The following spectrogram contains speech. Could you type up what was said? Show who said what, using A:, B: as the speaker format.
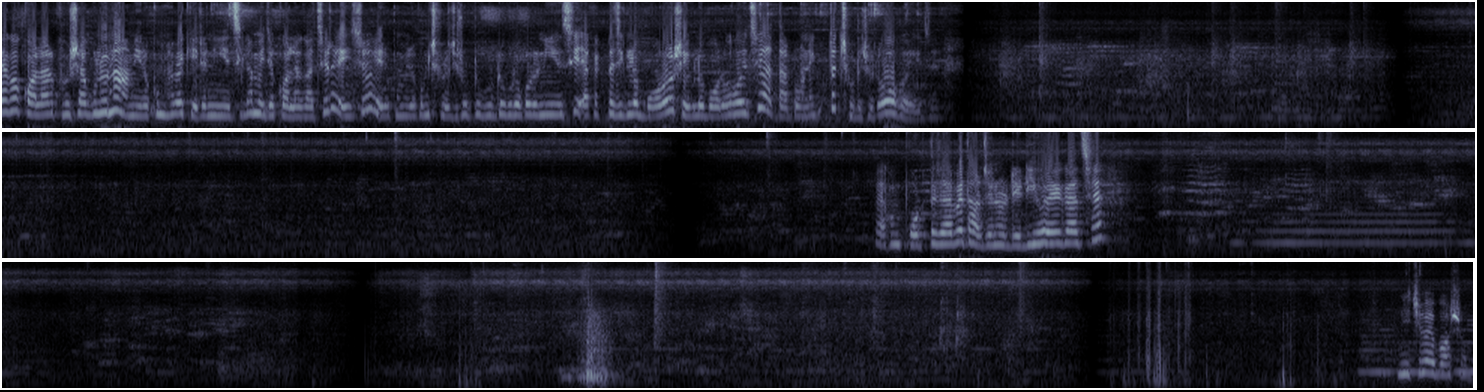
A: দেখো কলার খোসাগুলো না আমি এরকমভাবে কেটে নিয়েছিলাম, এই যে কলা গাছের, এই যে এরকম এরকম ছোটো ছোটো টুকরো করে নিয়েছি। এক একটা যেগুলো বড়, সেগুলো বড় হয়েছে আর তারপর অনেকটা ছোটো ছোটোও হয়েছে। এখন পড়তে যাবে, তার জন্য রেডি হয়ে গেছে। নিচু ভাই বসো।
